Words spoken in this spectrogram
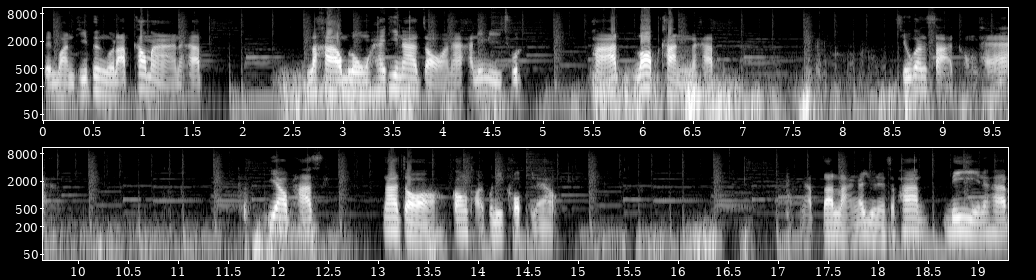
เป็นวันที่เพิ่งรับเข้ามานะครับ ราคาลงให้ที่หน้าจอนะฮะคันนี้มีชุดพาร์ทรอบคันนะครับ ชิ้วกันศาสตร์ของแท้ EL Plus หน้าจอกล้องถอยพวกนี้ครบอยู่แล้วนะครับด้านหลังก็อยู่ในสภาพดีนะครับ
